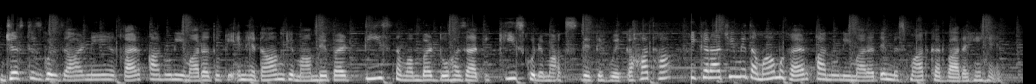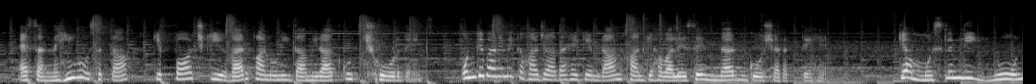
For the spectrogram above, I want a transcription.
جسٹس گلزار نے غیر قانونی عمارتوں کے انہدام کے معاملے پر تیس نومبر دو ہزار اکیس کو ریمارکس دیتے ہوئے کہا تھا کہ کراچی میں تمام غیر قانونی عمارتیں مسمار کروا رہے ہیں۔ ایسا نہیں ہو سکتا کہ فوج کی غیر قانونی تعمیرات کو چھوڑ دیں۔ ان کے بارے میں کہا جاتا ہے کہ عمران خان کے حوالے سے نرم گوشہ رکھتے ہیں۔ کیا مسلم لیگ نون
